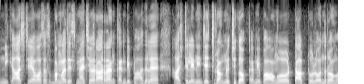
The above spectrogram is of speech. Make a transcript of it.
இன்றைக்கி ஆஸ்திரேலியா வாசஸ் பங்களாதேஷ் மேட்ச் வேறு ஆடுறாங்க. கண்டிப்பாக அதில் ஆஸ்திரேலியா நீ ஜெயிச்சிருவாங்கன்னு வச்சுக்கோ. கண்டிப்பாக அவங்க டாப் டூவில் வந்துடுவாங்க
